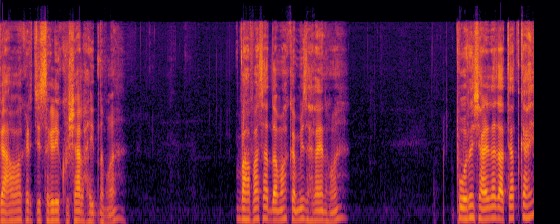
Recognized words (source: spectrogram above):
गावाकडची सगळी खुशाल आहेत ना मग? बाबाचा दमा कमी झाला आहे ना मग? पोरं शाळेला जातात काय?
